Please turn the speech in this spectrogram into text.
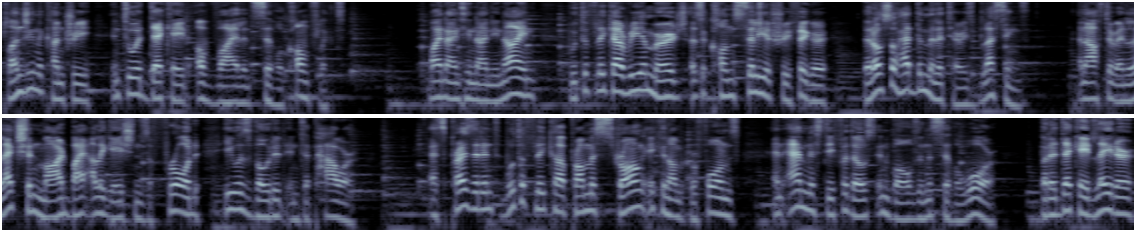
plunging the country into a decade of violent civil conflict. By 1999, Bouteflika re-emerged as a conciliatory figure that also had the military's blessings, and after an election marred by allegations of fraud, he was voted into power. As president, Bouteflika promised strong economic reforms and amnesty for those involved in the civil war. But a decade later,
